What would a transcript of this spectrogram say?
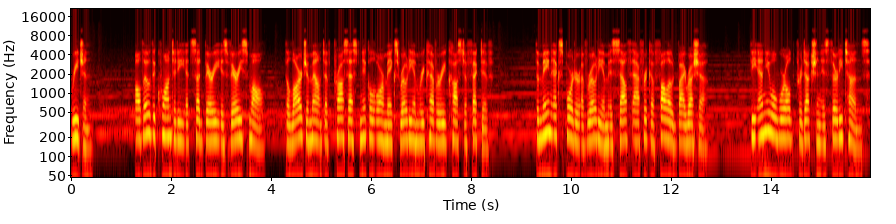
region. Although the quantity at Sudbury is very small, the large amount of processed nickel ore makes rhodium recovery cost-effective. The main exporter of rhodium is South Africa followed by Russia. The annual world production is 30 tons.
